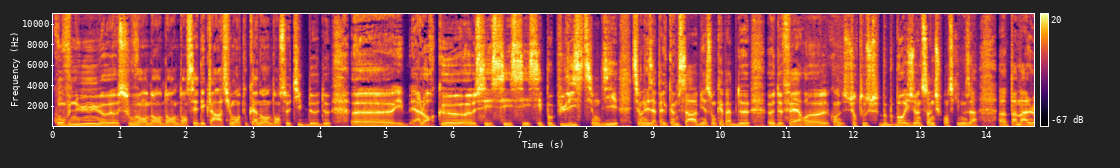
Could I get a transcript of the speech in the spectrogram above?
convenu, souvent dans, dans, dans ses déclarations en tout cas dans, dans ce type de, de euh, alors que euh, ces, ces, ces, ces, populistes, si on dit, si on les appelle comme ça, eh bien sont capables de euh, de faire, euh, quand, surtout Boris Johnson, je pense qu'il nous a pas mal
